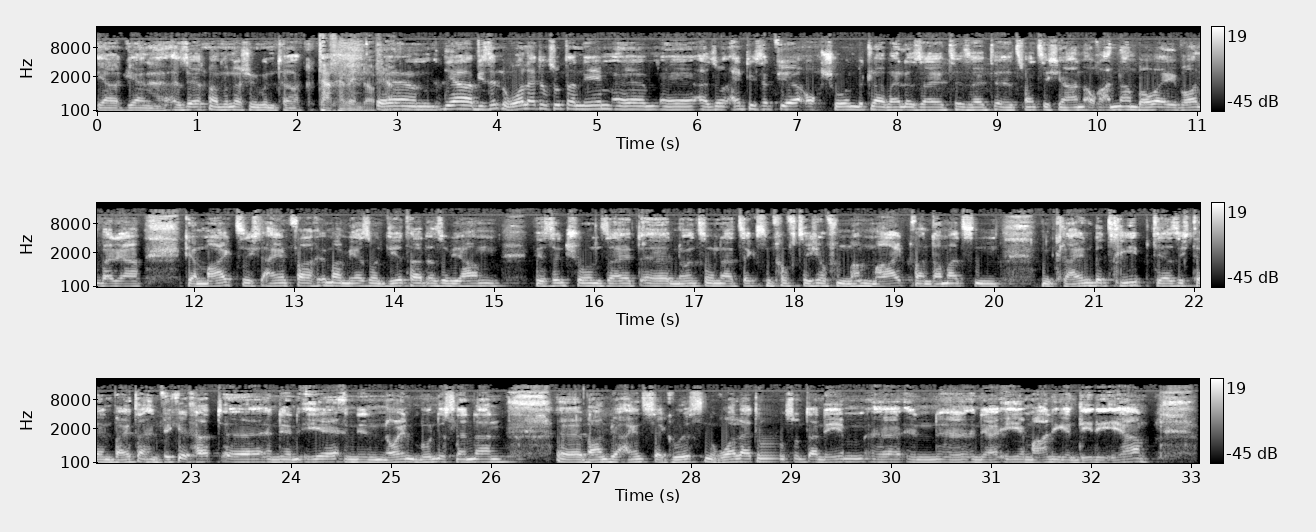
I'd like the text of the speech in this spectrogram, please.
Ja, gerne. Also erstmal einen wunderschönen guten Tag. Tag, Herr Wendorf. Ja, ähm, ja wir sind ein Rohrleitungsunternehmen. Ähm, äh, also eigentlich sind wir auch schon mittlerweile seit seit äh, 20 Jahren auch Anlagenbauer geworden, weil der der Markt sich einfach immer mehr sondiert hat. Also wir haben wir sind schon seit äh, 1956 auf dem Markt, waren damals ein, ein Kleinbetrieb, der sich dann weiterentwickelt hat. Äh, in den Ehe in den neuen Bundesländern äh, waren wir eins der größten Rohrleitungsunternehmen äh, in, äh, in der ehemaligen DDR,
